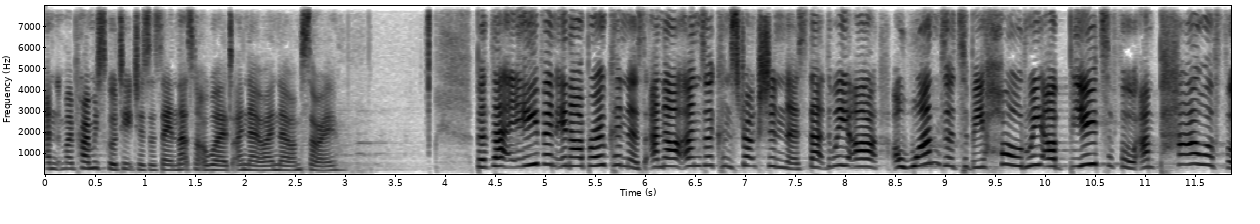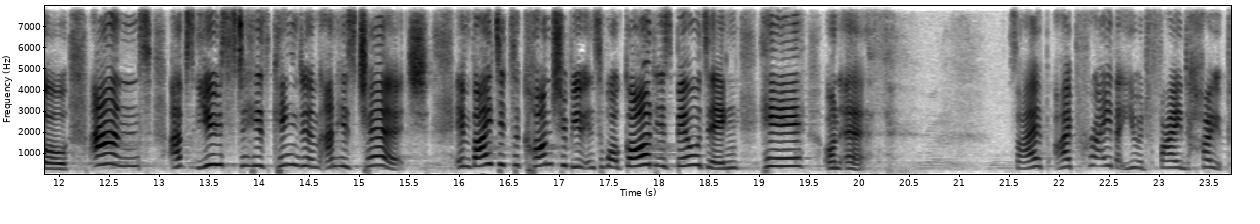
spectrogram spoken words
and my primary school teachers are saying that's not a word. I know, I know, I'm sorry. But that even in our brokenness and our under constructionness, that we are a wonder to behold. We are beautiful and powerful and have used to his kingdom and his church, invited to contribute into what God is building here on earth. So I, I pray that you would find hope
